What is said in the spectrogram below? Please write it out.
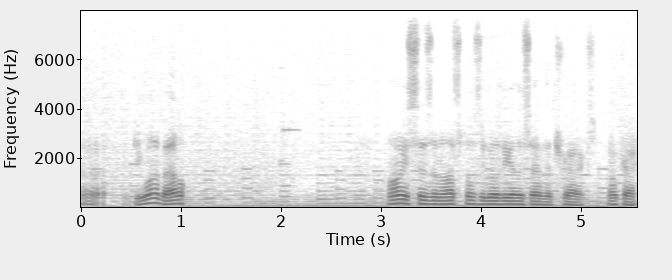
Uh, do you want a battle? Oh, he says I'm not supposed to go to the other side of the tracks. Okay.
